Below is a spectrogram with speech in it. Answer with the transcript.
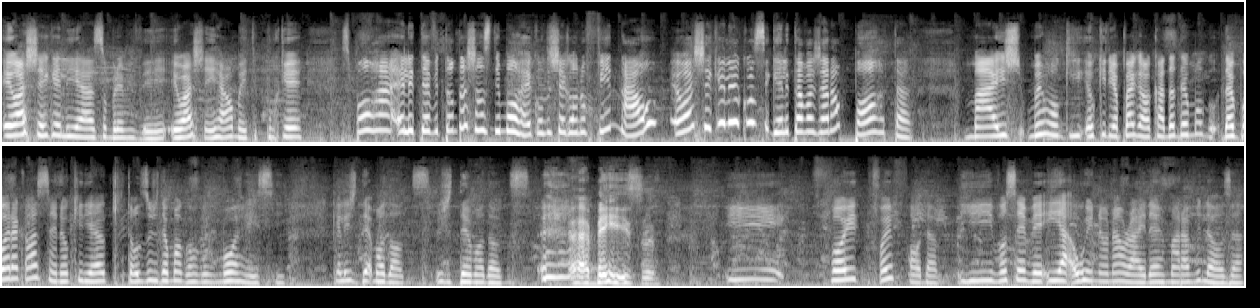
eu achei que ele ia sobreviver. Eu achei realmente. Porque, porra, ele teve tanta chance de morrer quando chegou no final. Eu achei que ele ia conseguir. Ele tava já na porta. Mas, meu irmão, que eu queria pegar cada Demogorgon. Depois daquela cena, eu queria que todos os Demogorgons morressem. Aqueles Demodogs. Os Demodogs. É bem isso. E foi, foi foda. E você vê. E a Winona Ryder, maravilhosa.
